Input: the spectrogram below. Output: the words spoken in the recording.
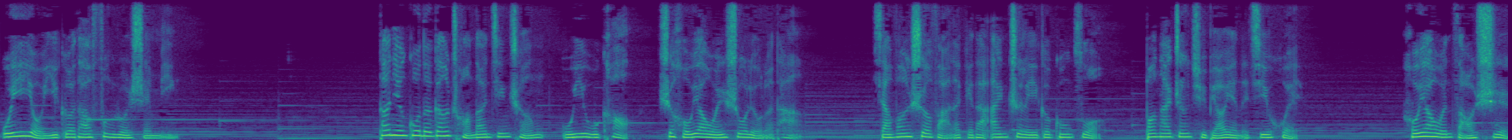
唯一有一个他奉若神明。当年郭德纲闯荡京城，无依无靠，是侯耀文收留了他。想方设法的给他安置了一个工作，帮他争取表演的机会。侯耀文早逝，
